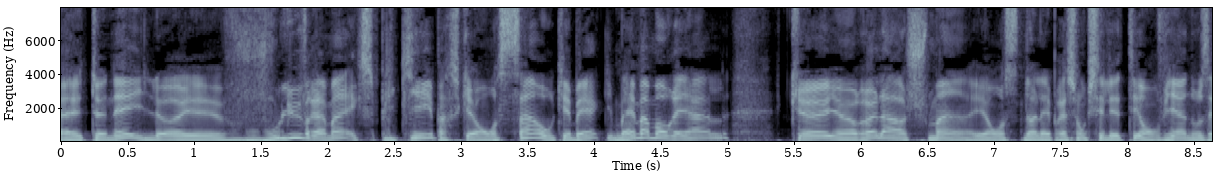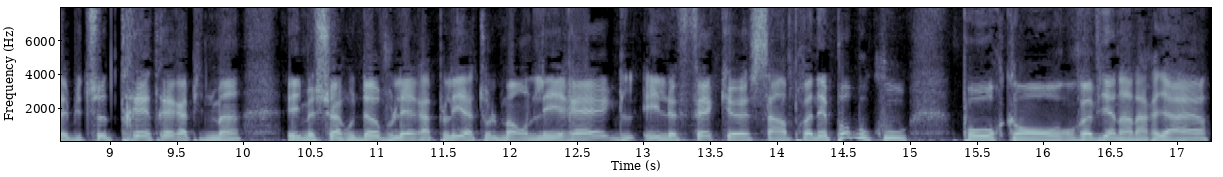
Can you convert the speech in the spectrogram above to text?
euh, tenait, il a voulu vraiment expliquer, parce qu'on sent au Québec, même à Montréal, qu'il y a un relâchement et on a l'impression que c'est l'été, on revient à nos habitudes très, très rapidement. Et M. Arruda voulait rappeler à tout le monde les règles et le fait que ça en prenait pas beaucoup pour qu'on revienne en arrière.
